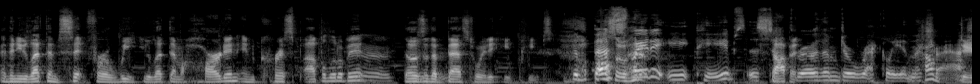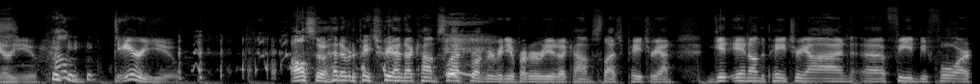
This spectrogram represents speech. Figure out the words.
and then you let them sit for a week. You let them harden and crisp up a little bit. Mm. Those are the best way to eat peeps. The best Also, way to eat peeps is to it. throw them directly in the How trash. How dare you? How dare you? Also, head over to patreon.com slash Broadway Radio, broadwayradio.com slash Patreon. Get in on the Patreon uh, feed before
